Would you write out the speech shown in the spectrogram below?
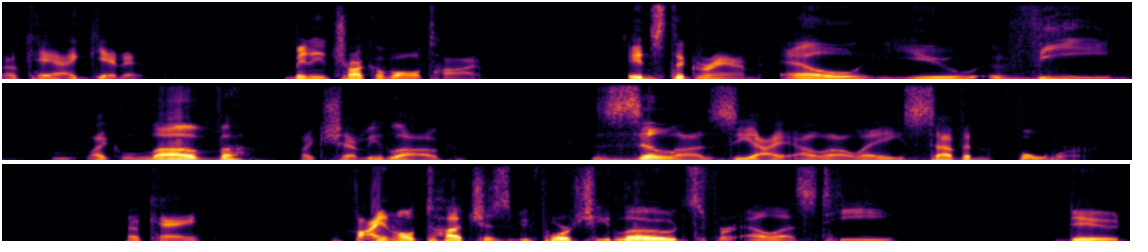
Okay, I get it. Mini truck of all time. Instagram, L U V like love, like Chevy Love, Zilla, Z I L L A 7 4. Okay? Final touches before she loads for LST. Dude,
